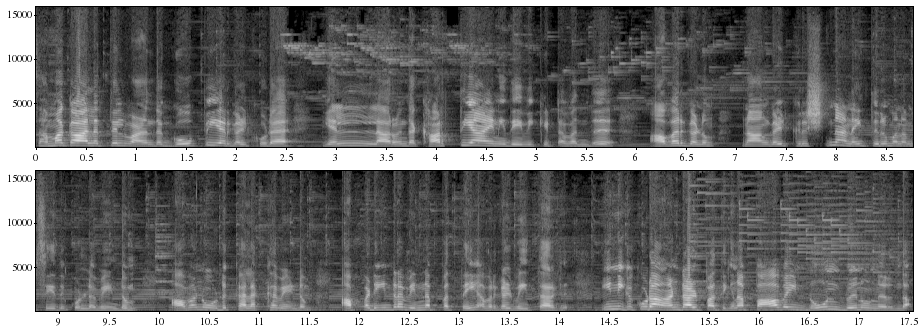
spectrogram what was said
சமகாலத்தில் வாழ்ந்த கோபியர்கள் கூட எல்லாரும் இந்த கார்த்தியாயனி தேவி கிட்ட வந்து அவர்களும் நாங்கள் கிருஷ்ணனை திருமணம் செய்து கொள்ள வேண்டும் அவனோடு கலக்க வேண்டும் அப்படின்ற விண்ணப்பத்தை அவர்கள் வைத்தார்கள். இன்னைக்கு கூட ஆண்டாள் பார்த்தீங்கன்னா பாவை நோன்புன்னு ஒன்று இருந்தா.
